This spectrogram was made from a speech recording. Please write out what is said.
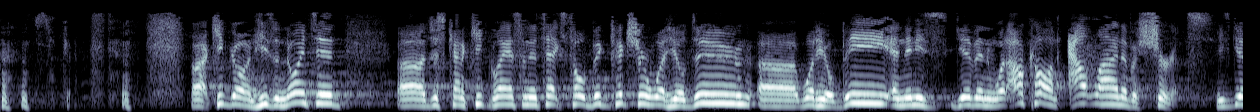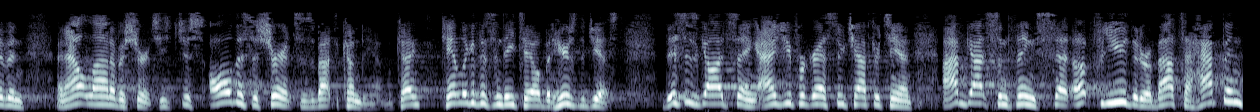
okay. All right, keep going. He's anointed. Uh, just kind of keep glancing the text, whole big picture, what he'll do, uh, what he'll be, and then he's given what I'll call an outline of assurance. He's given an outline of assurance. He's just, all this assurance is about to come to him, okay? Can't look at this in detail, but here's the gist. This is God saying, as you progress through chapter 10, I've got some things set up for you that are about to happen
